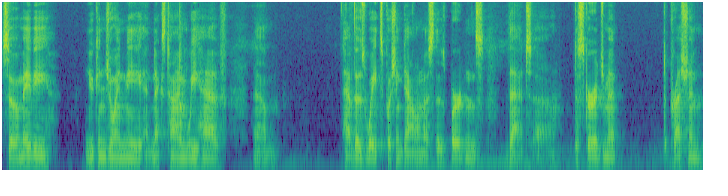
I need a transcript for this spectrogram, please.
So maybe you can join me, and next time we have um, have those weights pushing down on us, those burdens, that uh, discouragement, depression,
